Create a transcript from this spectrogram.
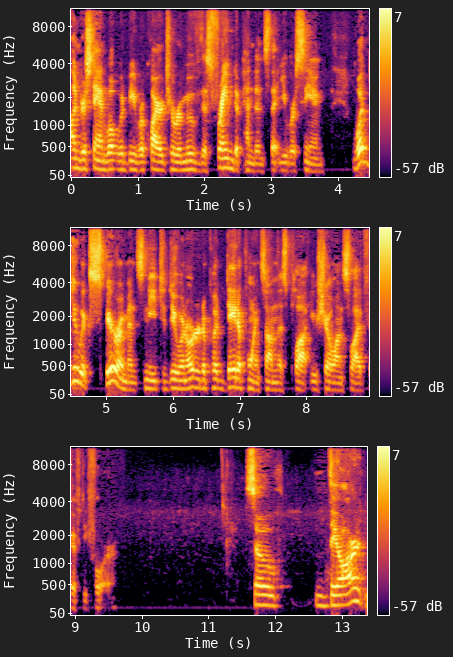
understand what would be required to remove this frame dependence that you were seeing. What do experiments need to do in order to put data points on this plot you show on slide 54? So there are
